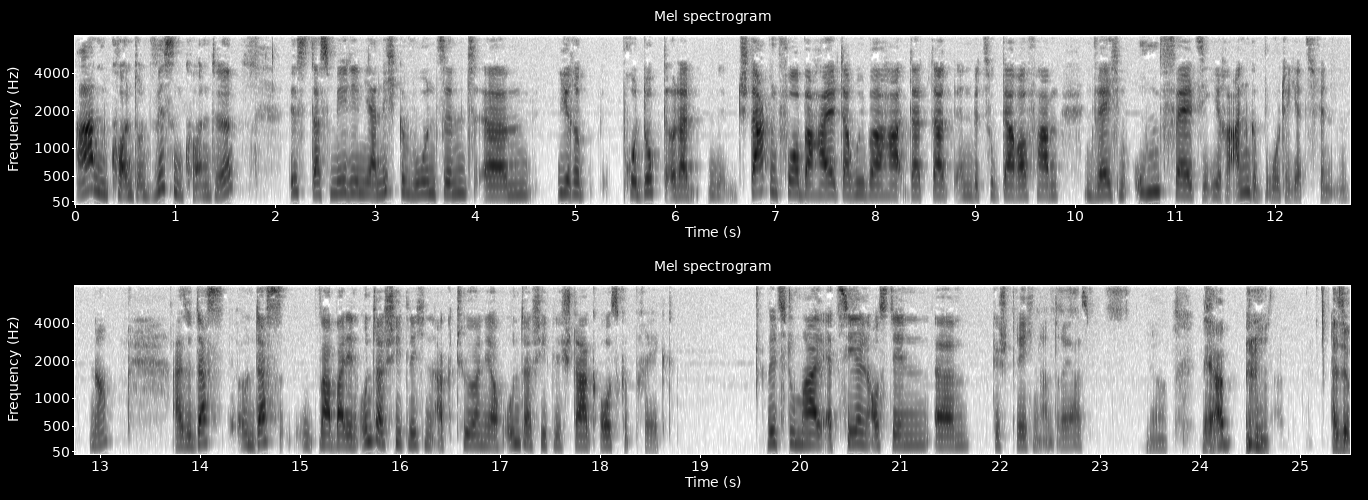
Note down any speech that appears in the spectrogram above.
ahnen konnte und wissen konnte, ist, dass Medien ja nicht gewohnt sind, ähm, ihre Produkt oder starken Vorbehalt darüber da, da in Bezug darauf haben, in welchem Umfeld sie ihre Angebote jetzt finden. Ne? Also das und das war bei den unterschiedlichen Akteuren ja auch unterschiedlich stark ausgeprägt. Willst du mal erzählen aus den ähm, Gesprächen, Andreas? Ja, ja also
